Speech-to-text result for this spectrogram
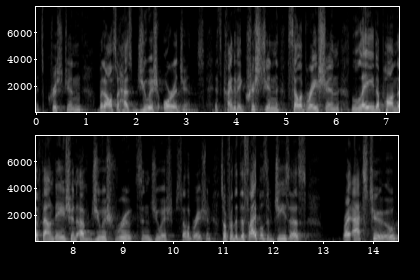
It's Christian, but it also has Jewish origins. It's kind of a Christian celebration laid upon the foundation of Jewish roots and Jewish celebration. So for the disciples of Jesus, right, Acts 2,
